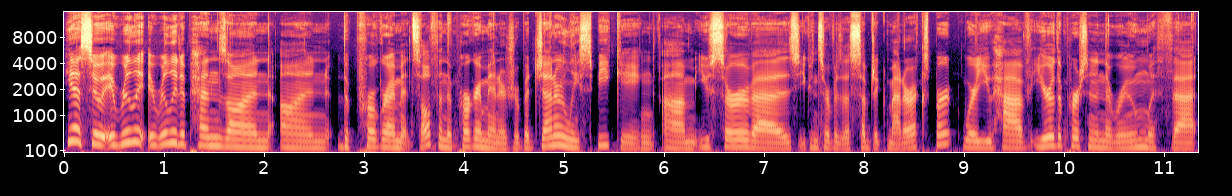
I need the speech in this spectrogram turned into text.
Yeah, so it really it really depends on on the program itself and the program manager. But generally speaking, um, you serve as you can serve as a subject matter expert, where you have you're the person in the room with that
